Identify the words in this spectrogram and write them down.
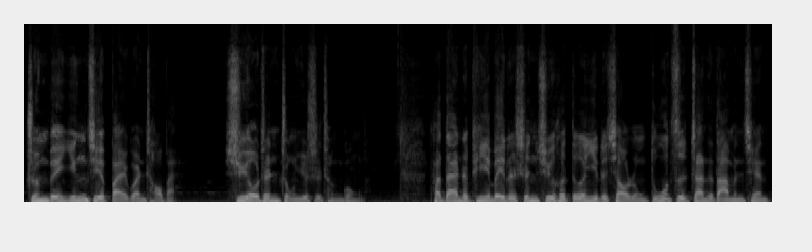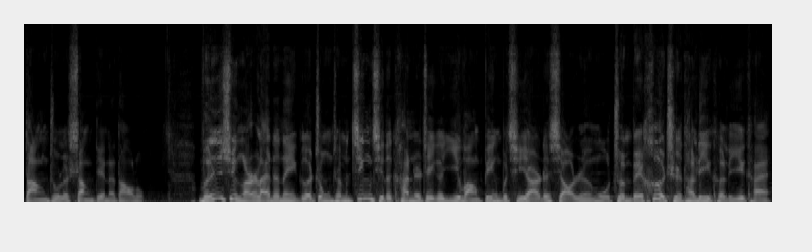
准备迎接百官朝拜。徐有贞终于是成功了。他带着疲惫的身躯和得意的笑容，独自站在大门前，挡住了上殿的道路。闻讯而来的内阁重臣们惊奇地看着这个以往并不起眼的小人物，准备呵斥他立刻离开。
